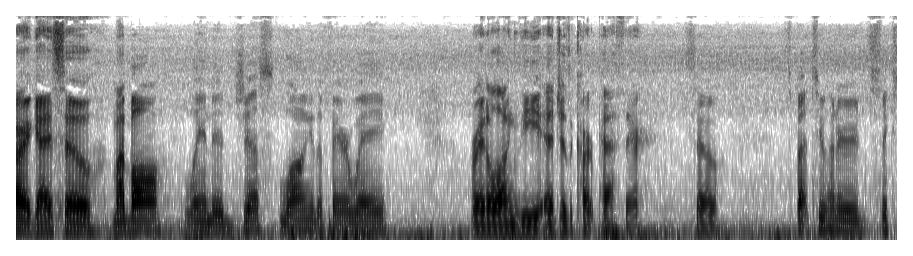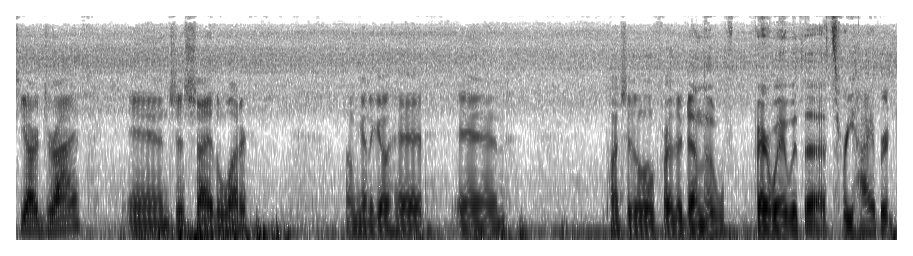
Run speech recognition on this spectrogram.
All right, guys, so my ball landed just long of the fairway, right along the edge of the cart path there. So it's about 206 yard drive and just shy of the water. I'm gonna go ahead and punch it a little further down the fairway with a three hybrid.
